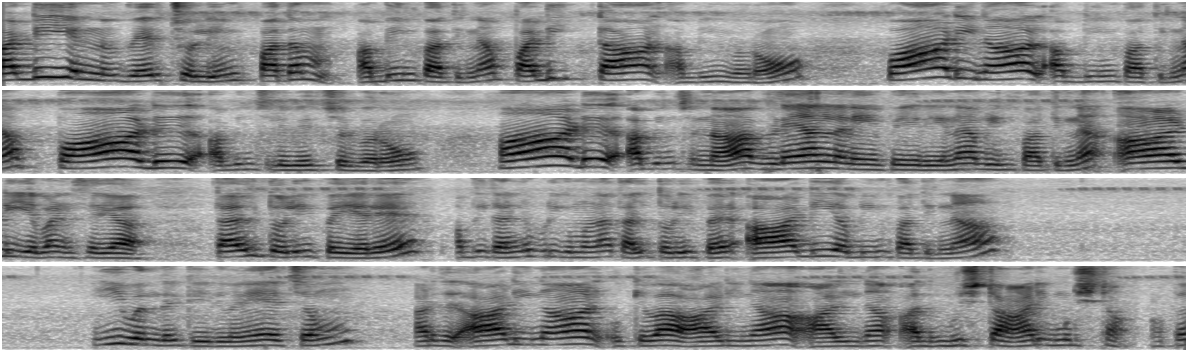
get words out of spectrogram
படி என்னும் வேர் சொல்லின் பதம் அப்படின்னு பார்த்தீங்கன்னா படித்தான் அப்படின்னு வரும். பாடினால் அப்படின்னு பார்த்தீங்கன்னா பாடு அப்படின்னு சொல்லி வேர் சொல் வரும். ஆடு அப்படின்னு சொன்னால் வினையால் நினைய பெயர் என்ன அப்படின்னு பார்த்தீங்கன்னா ஆடியவன் சரியா? தல் தொழில் பெயர். அப்படி கண்டுபிடிக்கணும்னா தல் தொழில் பெயர் ஆடி அப்படின்னு பார்த்தீங்கன்னா ஈ வந்திருக்கு இது வினையச்சம். அடுத்து ஆடினான் ஓகேவா ஆடினா ஆடினா அது முடிச்சிட்டான் ஆடி முடிச்சிட்டான். அப்போ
